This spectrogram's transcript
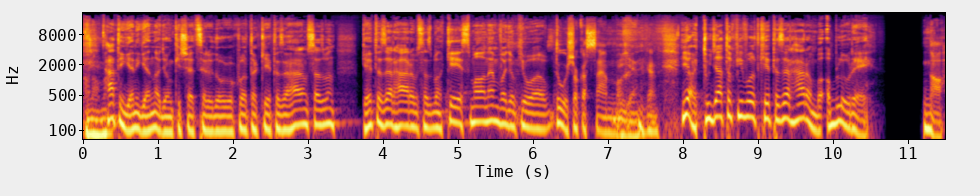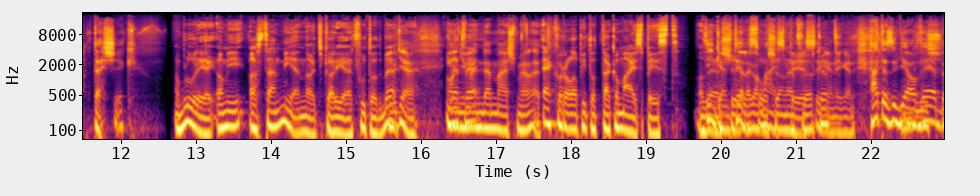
Valóban. Hát igen, igen, nagyon kis egyszerű dolgok voltak 2300-ban. 2300-ban kész, ma nem vagyok jó a... Túl sok a számmal. Igen. igen. Jaj, tudjátok mi volt 2003-ban? A Blu-ray. Na, tessék. A Blu-ray, ami aztán milyen nagy karriert futott be. Ugye? Annyi minden más mellett. Ekkor alapították a MySpace-t. Az igen, első tényleg a MySpace, igen, igen. Hát ez ugye a web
